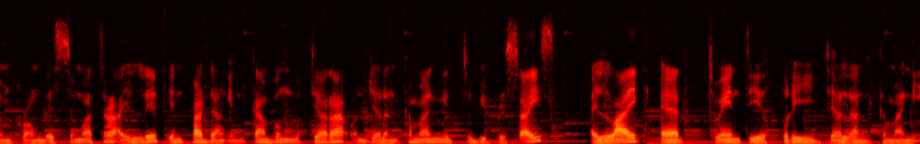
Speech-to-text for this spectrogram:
am from West Sumatra. I live in Padang in Kampung Mutiara on Jalan Kemangi to be precise. I like at 23 Jalan Kemangi.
